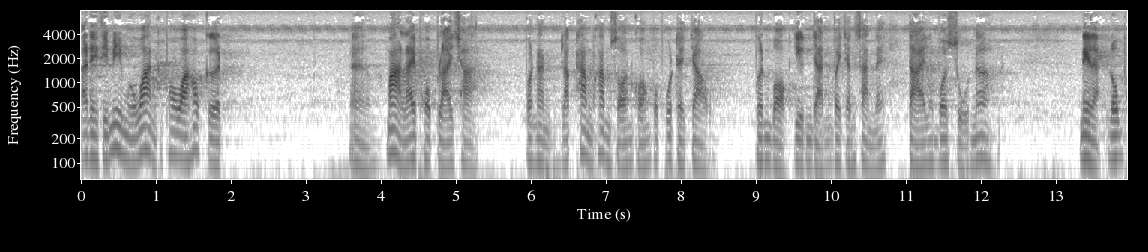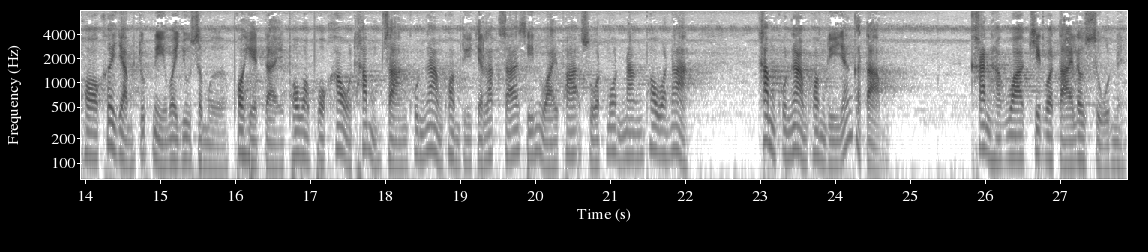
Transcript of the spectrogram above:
อันนี้ที่มีมือว่านก็เพราะว่าเฮ้าเกิดมาหลายภพหลายชาติ เพราะนั้นหลักธรรมข้ามสอนของพระพุทธเจ้า เพิ่นบอกยืนยันไปจังสันเลยตายแล้วบ่ศูนย์เนอะ นี่แหละหลวงพ่อเคยย้ำจุดนี้ไว้อยู่เสมอ เพราะเหตุใด เพราะว่าพวกเข้าถ้ำสางคุณงามความดีจะรักษาศีลไหวพระสวดมนต์นั่งภาวนาถ้ำคุณงามความดียังก็ตามขั้นหากว่าคิดว่าตายแล้วศูนย์เนี่ย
